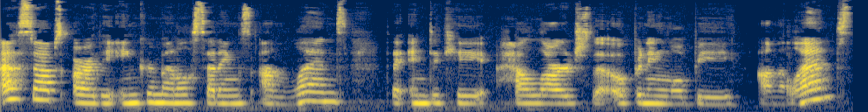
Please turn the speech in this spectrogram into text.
f-stops are the incremental settings on the lens that indicate how large the opening will be on the lens.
